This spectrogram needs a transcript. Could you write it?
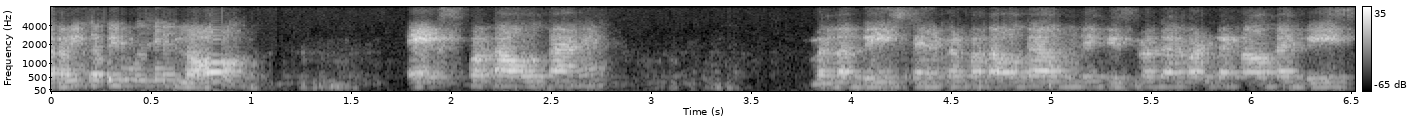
कभी कभी मुझे लॉग एक्स पता होता है मतलब बेस टेन में पता होता है मुझे किसमें कन्वर्ट करना होता है? बेस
